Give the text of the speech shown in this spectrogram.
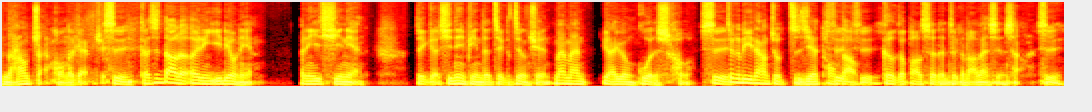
马上转红的感觉，是，可是到了二零一六年、二零一七年。这个习近平的这个政权慢慢越来越稳固的时候，是这个力量就直接通到各个报社的这个老板身上了。是，是，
